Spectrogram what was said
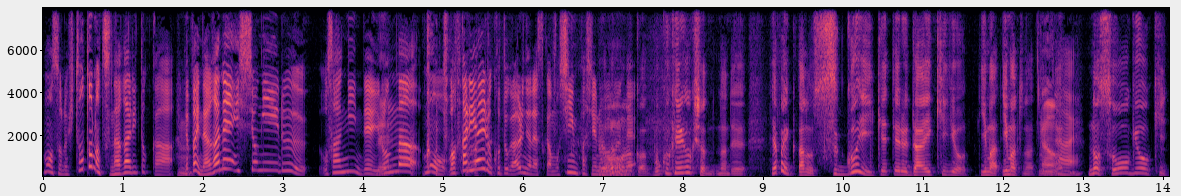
もうその人とのつながりとか、うん。やっぱり長年一緒にいるお三人でいろんな、もう分かり合えることがあるんじゃないですか もうシンパシーの部分で。なんか僕経営学者なんでやっぱりあのすごいイケてる大企業今今となってるね、はい。の創業期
